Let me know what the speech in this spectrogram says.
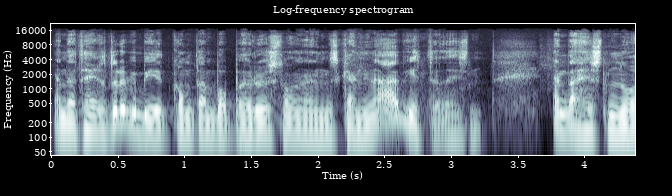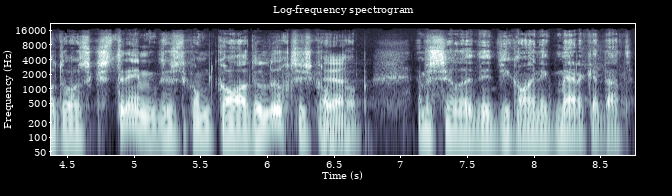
En dat hege drukgebied komt dan op Rusland en Scandinavië te lezen. En dan is de Noordoostelijke stroming. Dus er komt koude lucht dus komt Ja. op. En we zullen dit weekend merken dat...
